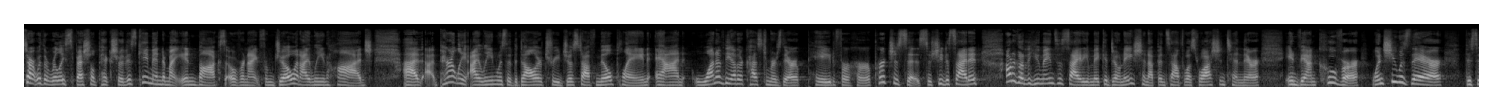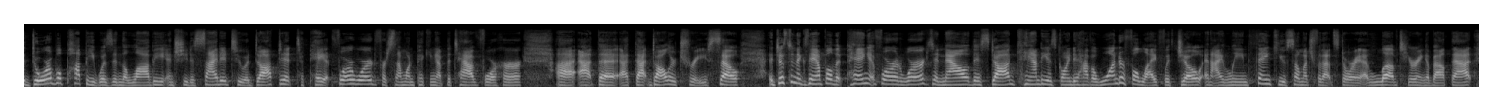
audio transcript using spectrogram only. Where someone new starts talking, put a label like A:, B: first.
A: start with a really special picture. This came into my inbox overnight from Joe and Eileen Hodge. Uh, apparently, Eileen was at the Dollar Tree just off Mill Plain, and one of the other customers there paid for her purchases. So she decided, I want to go to the Humane Society and make a donation up in Southwest Washington there in Vancouver. When she was there, this adorable puppy was in the lobby, and she decided to adopt it to pay it forward for someone picking up the tab for her uh, at the at that Dollar Tree. So just an example that paying it forward worked, and now this dog, Candy, is going to have a wonderful life with Joe and Eileen. Thank you so much for that story. I loved hearing about that.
